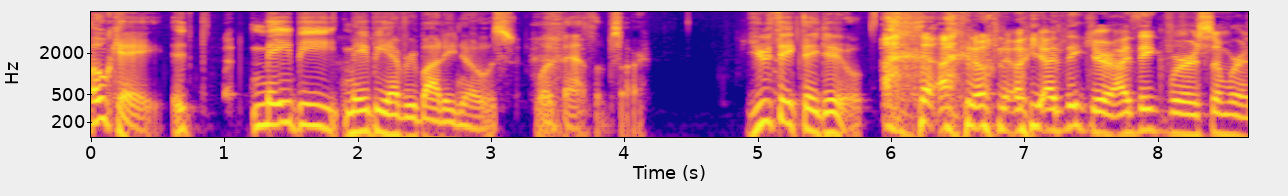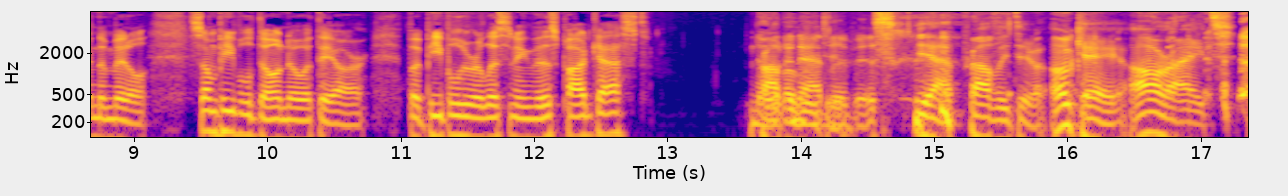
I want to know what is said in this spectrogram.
Okay, it, maybe maybe everybody knows what Mad Libs are. You think they do? I don't know. I think you're. I think we're somewhere in the middle. Some people don't know what they are, but people who are listening to this podcast know what an Probably ad do. lib is. yeah, probably do. Okay, all right.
